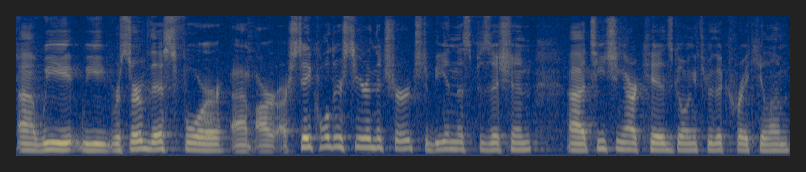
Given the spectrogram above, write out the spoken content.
uh, we, we reserve this for um, our, our, stakeholders here in the church to be in this position. uh, teaching our kids, going through the curriculum.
